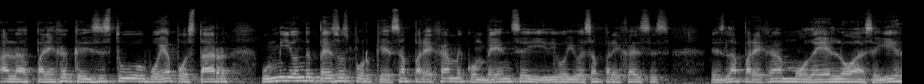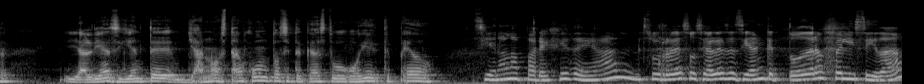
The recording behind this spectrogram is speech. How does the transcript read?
a la pareja que dices tú, voy a apostar un millón de pesos porque esa pareja me convence y digo yo, esa pareja es, es, es la pareja modelo a seguir. Y al día siguiente ya no están juntos y te quedas tú, oye, ¿qué pedo? Si era la pareja ideal, sus redes sociales decían que todo era felicidad.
